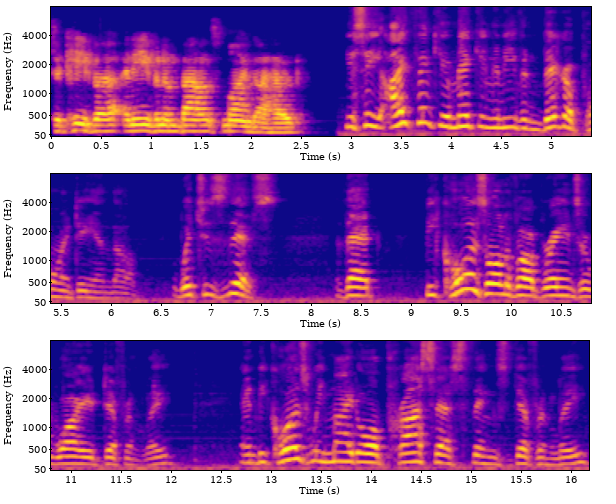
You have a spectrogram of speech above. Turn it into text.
to keep a, an even and balanced mind, I hope. You see, I think you're making an even bigger point, Ian, though, which is this that because all of our brains are wired differently, and because we might all process things differently,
